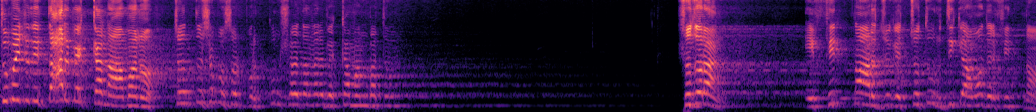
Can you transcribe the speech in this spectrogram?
তুমি যদি তার ব্যাখ্যা না মানো, চোদ্দশো বছর পর কোন শয়তানের ব্যাখ্যা মানবা তুমি? সুতরাং এই ফিতনার যুগে চতুর্দিকে আমাদের ফিতনা।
